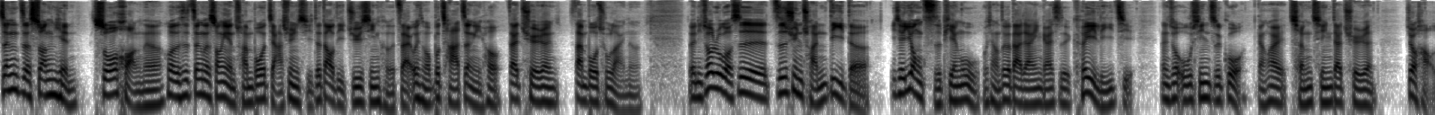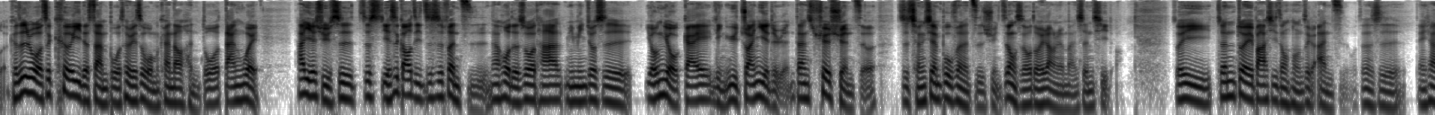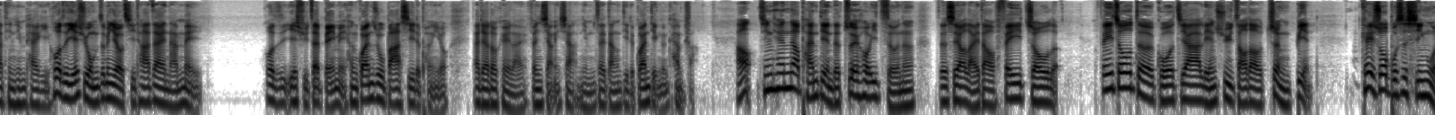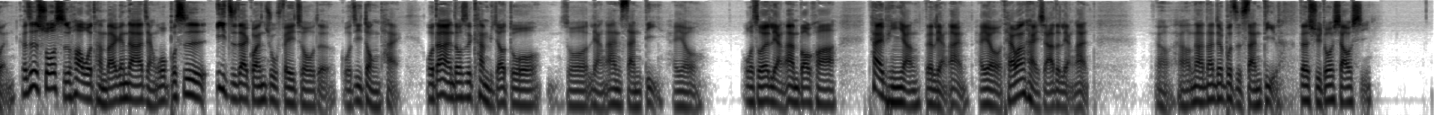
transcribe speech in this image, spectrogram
睁着双眼说谎呢？或者是睁着双眼传播假讯息？这到底居心何在？为什么不查证以后再确认散播出来呢？对你说，如果是资讯传递的一些用词偏误，我想这个大家应该是可以理解。那你说无心之过，赶快澄清再确认。就好了。可是，如果是刻意的散播，特别是我们看到很多单位，他也许是知也是高级知识分子，那或者说他明明就是拥有该领域专业的人，但却选择只呈现部分的资讯，这种时候都会让人蛮生气的。所以，针对巴西总统这个案子，我真的是等一下听听 Peggy，或者也许我们这边有其他在南美，或者也许在北美很关注巴西的朋友，大家都可以来分享一下你们在当地的观点跟看法。好，今天要盘点的最后一则呢，则是要来到非洲了。非洲的国家连续遭到政变，可以说不是新闻。可是说实话，我坦白跟大家讲，我不是一直在关注非洲的国际动态。我当然都是看比较多，说两岸三地，还有我所谓两岸，包括太平洋的两岸，还有台湾海峡的两岸。哦，好，那那就不止三地了的许多消息。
